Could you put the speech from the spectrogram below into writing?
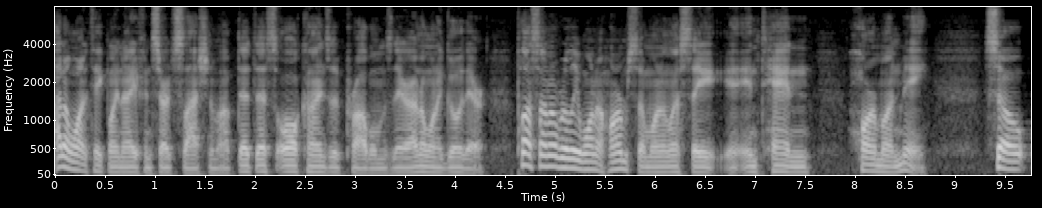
I don't want to take my knife and start slashing them up. That That's all kinds of problems there. I don't want to go there. Plus, I don't really want to harm someone unless they intend harm on me. So,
